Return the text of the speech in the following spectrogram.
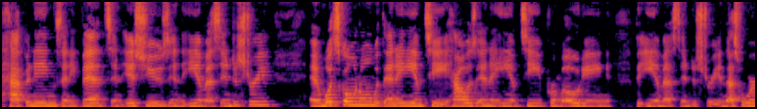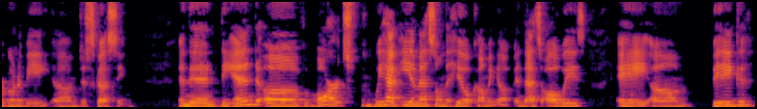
happenings and events and issues in the EMS industry and what's going on with NAEMT. How is NAEMT promoting the EMS industry? And that's what we're going to be um, discussing. And then the end of March, we have EMS on the Hill coming up, and that's always a um, big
